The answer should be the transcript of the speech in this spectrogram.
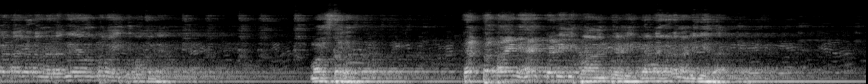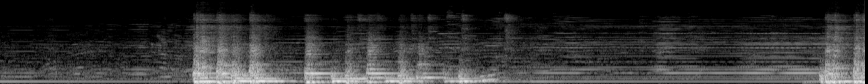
ಗಡ ಗಡ ನಡಗೆ ಅಂತ ಐತಿ ಮಾಸ್ತರ, ಹೆತ್ತ ತಾಯಿನ ಹೆಂಗ್ ಕಡಿಲಿಪ್ಪ ಅಂತೇಳಿ ಗಡ ಗಡ ನಡಿಗೆದ. ಮಹರ್ಷಿ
